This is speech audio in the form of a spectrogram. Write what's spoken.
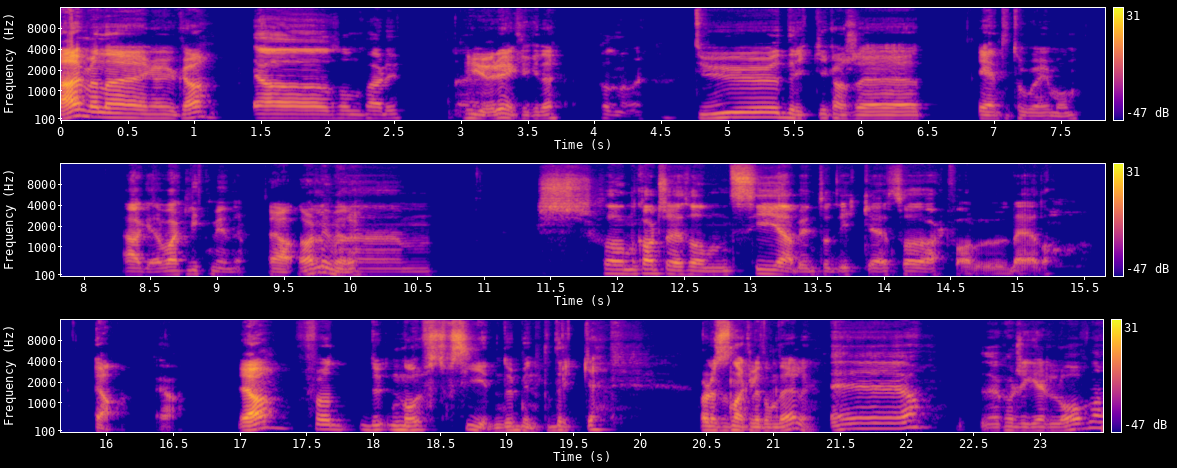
Nei, men eh, en gang i uka? Ja, sånn per du. Du gjør jo egentlig ikke det. Hva du mener Du drikker kanskje én til to ganger i måneden. Ja, ok, det har vært litt mindre. Ja, det var litt mindre. Ehm, sånn, kanskje sånn Siden jeg begynte å drikke, så er det i hvert fall det, da. Ja, for du, når, siden du begynte å drikke Har du lyst til å snakke litt om det, eller? Eh, ja. Det er kanskje ikke helt lov, da.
